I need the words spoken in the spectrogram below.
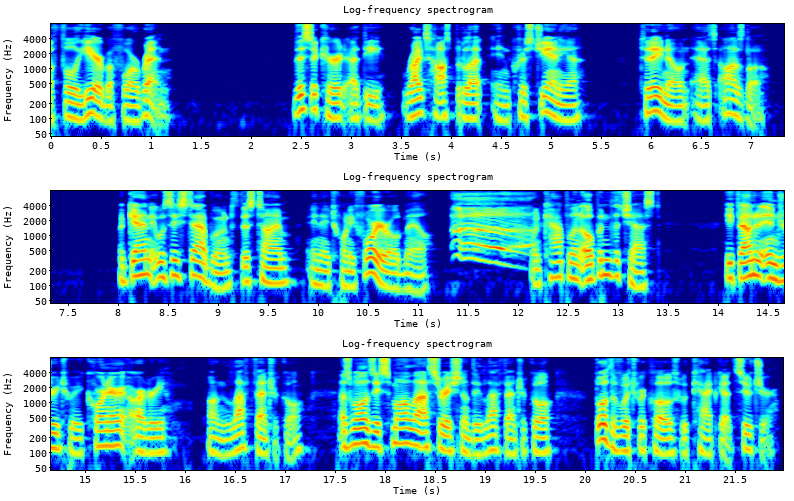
a full year before Rehn. This occurred at the Rigshospitalet in Christiania, today known as Oslo. Again, it was a stab wound, this time in a 24 year old male. When Cappelen opened the chest, he found an injury to a coronary artery on the left ventricle, as well as a small laceration of the left ventricle, both of which were closed with catgut suture.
